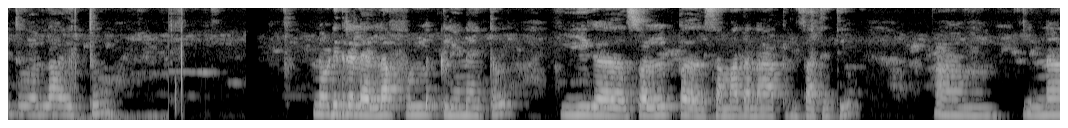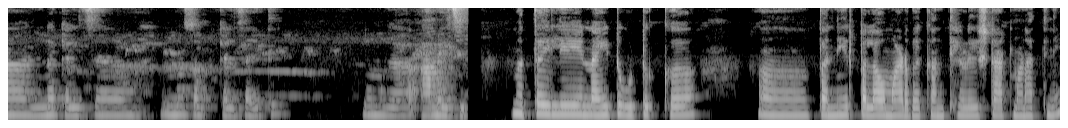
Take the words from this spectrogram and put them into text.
ಇದು ಎಲ್ಲ ಆಯಿತು. ನೋಡಿದ್ರಲ್ಲ ಎಲ್ಲ ಫುಲ್ ಕ್ಲೀನ್ ಆಯಿತು. ಈಗ ಸ್ವಲ್ಪ ಸಮಾಧಾನ ಅನ್ಸಾತೈತಿ ಇನ್ನು, ಇನ್ನೂ ಕೆಲಸ, ಇನ್ನೂ ಸ್ವಲ್ಪ ಕೆಲಸ ಐತಿ. ನಿಮ್ಗೆ ಆಮೇಲೆ ಸಿಗ್ ಮತ್ತು ಇಲ್ಲಿ ನೈಟ್ ಊಟಕ್ಕೆ ಪನ್ನೀರ್ ಪಲಾವ್ ಮಾಡ್ಬೇಕಂಥೇಳಿ ಸ್ಟಾರ್ಟ್ ಮಾಡತ್ತೀನಿ.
